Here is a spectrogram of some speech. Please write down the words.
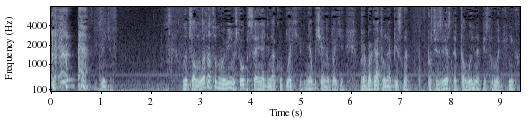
Извините. Он написал, ну вот отсюда мы видим, что оба состояния одинаково плохие, необычайно плохие. Про богатого написано, просто известно, это в Талмуде написано в многих книгах.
